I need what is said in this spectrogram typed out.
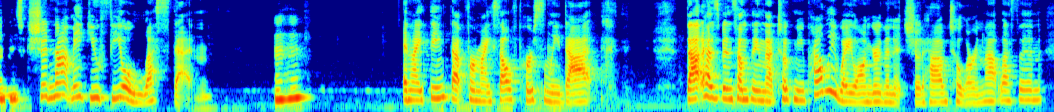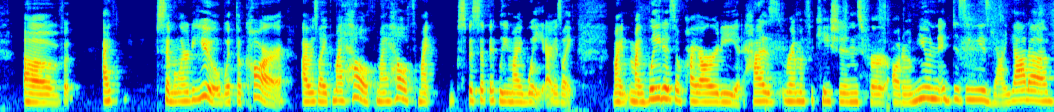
Mm-hmm. priorities should not make you feel less than. Mm-hmm. And I think that for myself personally, that that has been something that took me probably way longer than it should have to learn that lesson of I similar to you with the car. I was like my health, my health, my specifically my weight. I was like my my weight is a priority. It has ramifications for autoimmune disease, yada yada.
